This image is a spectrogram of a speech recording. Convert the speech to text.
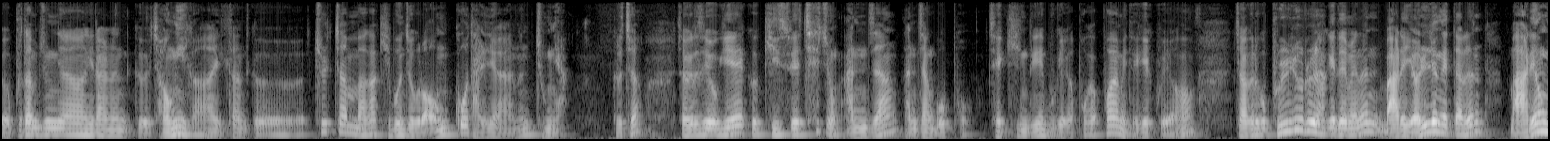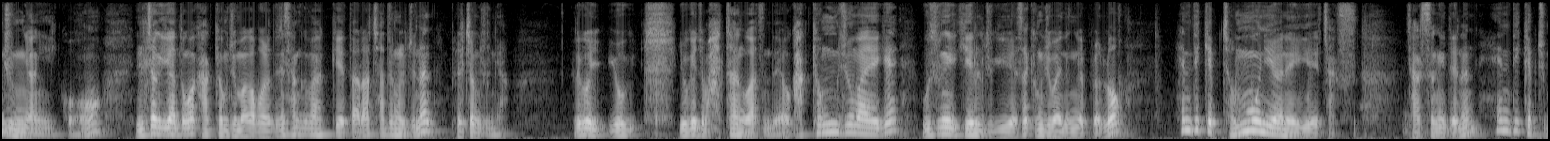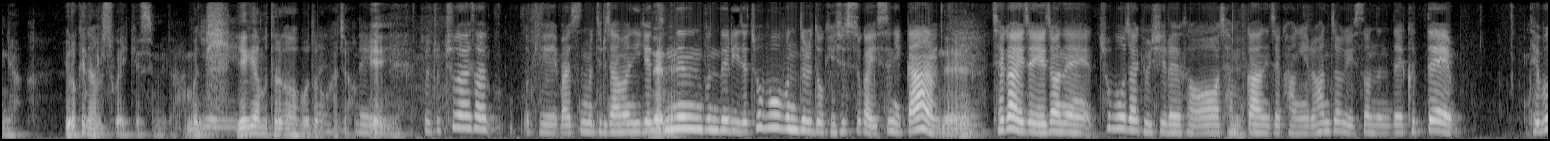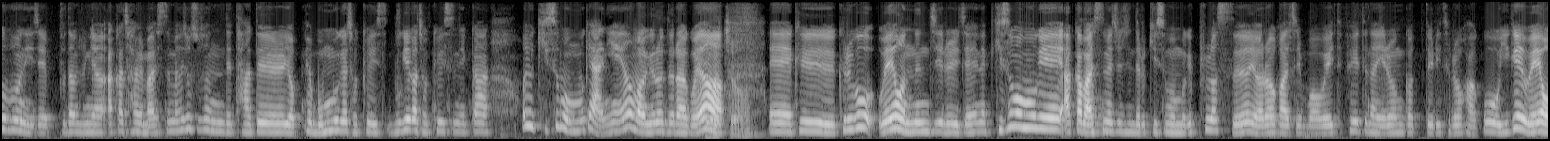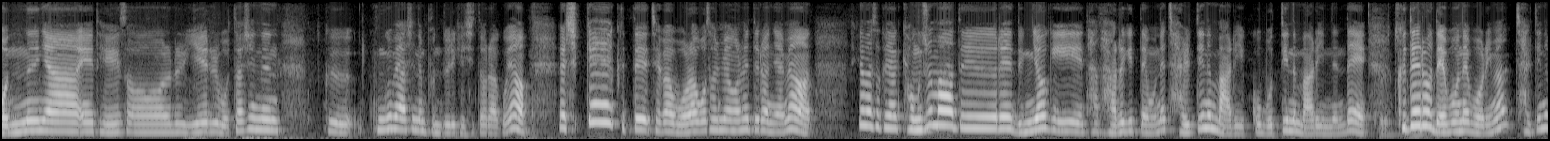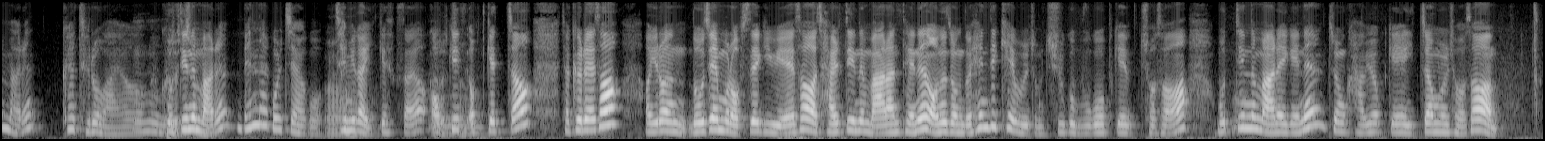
그 부담 중량이라는 그 정의가 일단 그 출전마가 기본적으로 얹고 달려야 하는 중량. 그렇죠? 자, 그래서 여기에 그 기수의 체중, 안장, 안장 모포, 제킹 등의 무게가 포함이 되겠고요. 자, 그리고 분류를 하게 되면은 말의 연령에 따른 마령 중량이 있고 일정 기간 동안 각 경주마가 벌어들인 상금합계에 따라 차등을 주는 별정 중량. 그리고 요 요게 좀 핫한 것 같은데요. 각 경주마에게 우승의 기회를 주기 위해서 경주마의 능력별로 핸디캡 전문위원회에 의해 작스, 작성이 되는 핸디캡 중량 이렇게 나눌 수가 있겠습니다. 한번 예. 얘기 한번 들어가 보도록 하죠. 네. 예, 예. 저좀 추가해서 이렇게 말씀을 드리자면 이게 네네. 듣는 분들이 이제 초보분들도 계실 수가 있으니까 네. 제가 이제 예전에 초보자 교실에서 잠깐 이제 강의를 한 적이 있었는데 그때 대부분 이제 부담 중량 아까 잘 말씀해 주셨는데 다들 옆에 몸무게 적혀 있 무게가 적혀 있으니까 어 이거 기수 몸무게 아니에요 막 이러더라고요. 그렇죠. 예, 그 그리고 왜 얹는지를 이제 기수 몸무게 아까 말씀해 주신 대로 기수 몸무게 플러스 여러 가지 뭐 weight pad나 이런 것들이 들어가고 이게 왜 얹느냐에 대해서를 이해를 못 하시는 그 궁금해 하시는 분들이 계시더라고요. 그러니까 쉽게 그때 제가 뭐라고 설명을 해 드렸냐면 쉽게 말해서 그냥 경주마들의 능력이 다 다르기 때문에 잘 뛰는 말이 있고 못 뛰는 말이 있는데 그렇죠. 그대로 내보내 버리면 잘 뛰는 말은 그냥 들어와요. 음, 못 그렇죠. 뛰는 말은 맨날 꼴찌하고 어. 재미가 있겠어요? 그렇죠. 없겠, 없겠죠? 자, 그래서 어, 이런 노잼을 없애기 위해서 잘 뛰는 말한테는 어느 정도 핸디캡을 좀 주고 무겁게 줘서 못 뛰는 말에게는 좀 가볍게 이점을 줘서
